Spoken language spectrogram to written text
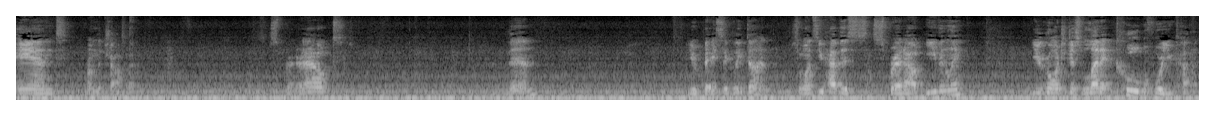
and from the chocolate. Spread it out. And then you're basically done. So once you have this spread out evenly, you're going to just let it cool before you cut it.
